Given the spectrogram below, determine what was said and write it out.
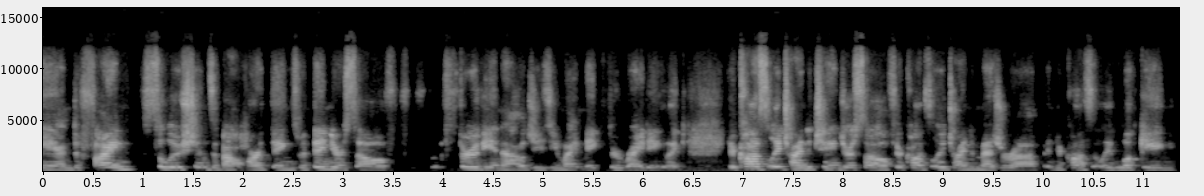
and find solutions about hard things within yourself through the analogies you might make through writing. Like you're constantly trying to change yourself, you're constantly trying to measure up, and you're constantly looking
